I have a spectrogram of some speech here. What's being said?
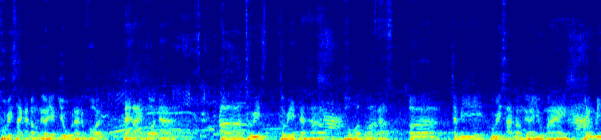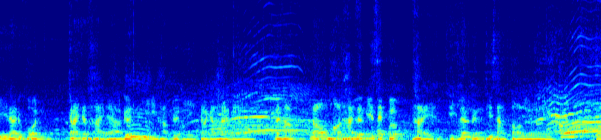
ครูพิชัยกับน้องเหนือยังอยู่นะทุกคน หลาย ๆ คนอะทวิตทวิตนะครับค่ะโพสต์ว่าแบบเออจะมีครูพิชัยน้องเหนืออยู่ไหม ค่ะยังมีนะทุกคนใกล้จะถ่ายแล้วเดือนนี้ครับ เดือนนี้ใกล้จะถ่ายแล้วนะครับแล้วพอถ่ายเรื่องนี้เสร็จปุ๊บถ่าย อีกเรื่องหนึ่งที่สามต่อเลยโอ้ก็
